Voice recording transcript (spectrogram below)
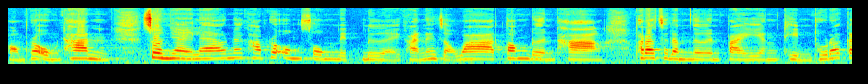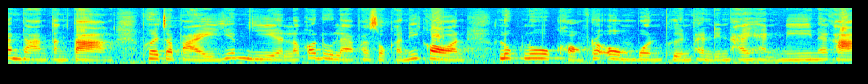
ของพระองค์ท่าน ส่วนใหญ่แล้วนะคะพระองค์ทรงเหน็ดเหนื่อยค่ะเนื่องจากว่าต้องเดินทางพระราชดำเนินไปยังถิ่นธุรกันดารต่างๆ เพื่อจะไปเยี่ยมเยียนแล้วก็ดูแลประสบกนิกร ลูกๆ ของพระองค์บนผืนแผ่นดินไทยแห่งนี้นะคะ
